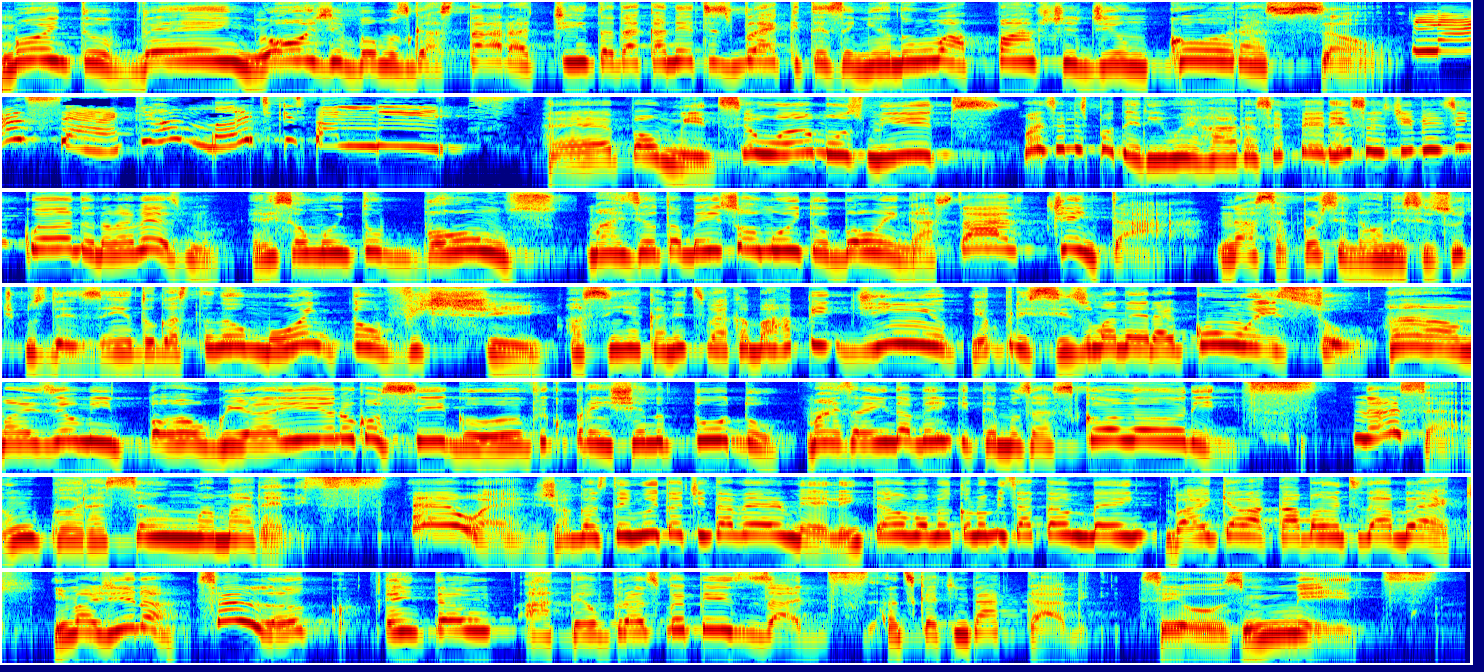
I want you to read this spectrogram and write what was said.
Muito bem, hoje vamos gastar a tinta da Canetes Black desenhando uma parte de um coração. Palitos! É, Palmitos, eu amo os Mits, mas eles poderiam errar as referências de vez em quando, não é mesmo? Eles são muito bons, mas eu também sou muito bom em gastar tinta. Nossa, por sinal, nesses últimos desenhos eu tô gastando muito, vixi. Assim a caneta vai acabar rapidinho. Eu preciso maneirar com isso. Ah, mas eu me empolgo e aí eu não consigo. Eu fico preenchendo tudo. Mas ainda bem que temos as coloridas. Nossa, um coração amarelis. É, ué, já gastei muita tinta vermelha, então vamos economizar também. Vai que ela acaba antes da black. Imagina? Você é louco. Então, até o próximo episódio, antes que a tinta acabe seus mitos.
